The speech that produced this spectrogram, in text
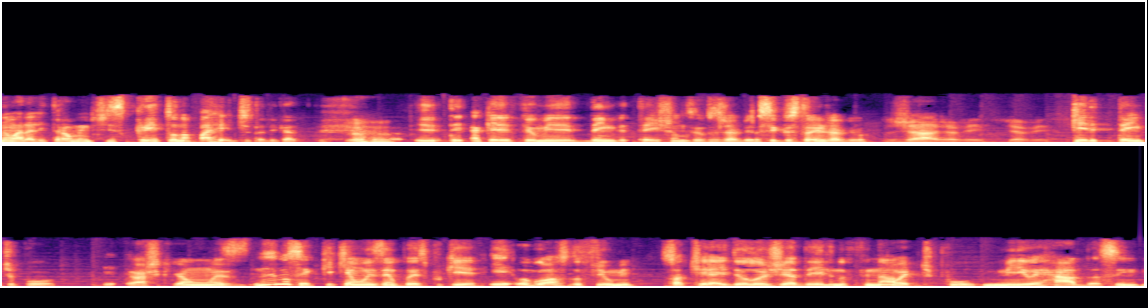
Não, era literalmente escrito na parede, tá ligado? Uhum. E tem aquele filme The Invitation, não sei se vocês já viram. Cinco Estranho já viu. Já, já vi, já vi. Que ele tem, tipo, eu acho que é um. Eu não sei o que é um exemplo esse, porque eu gosto do filme, só que a ideologia dele no final é, tipo, meio errada, assim.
